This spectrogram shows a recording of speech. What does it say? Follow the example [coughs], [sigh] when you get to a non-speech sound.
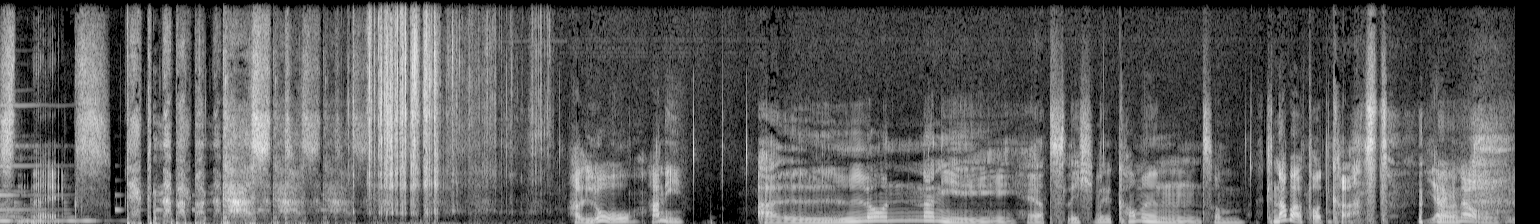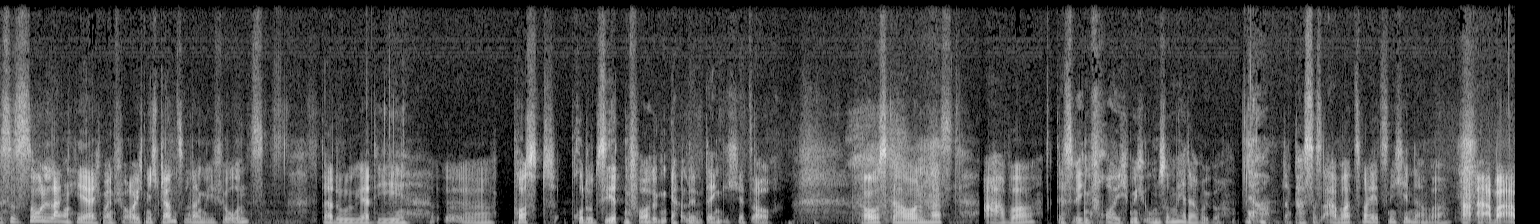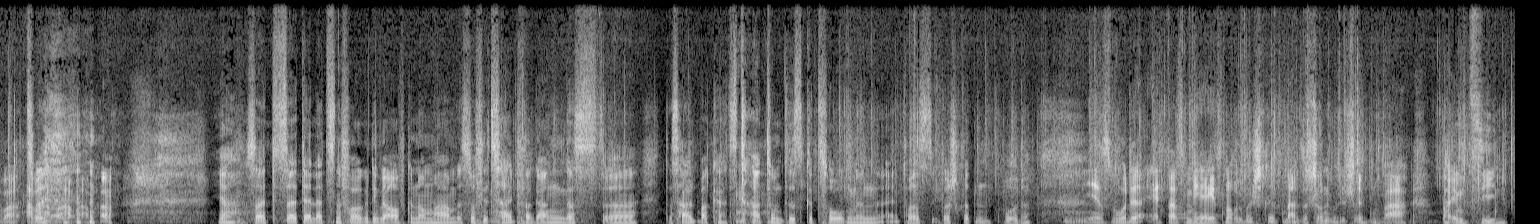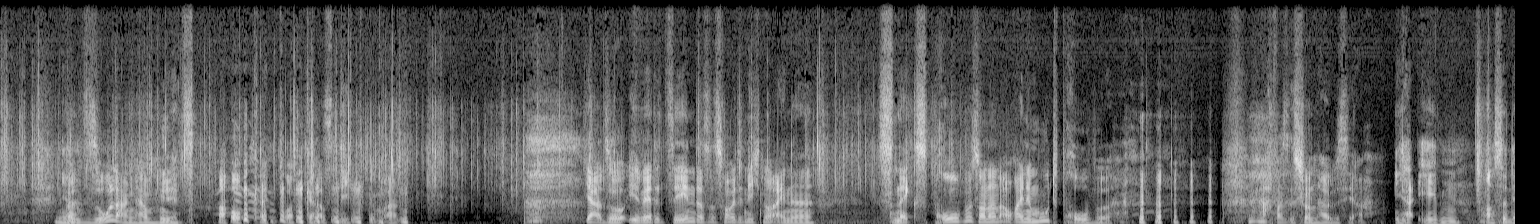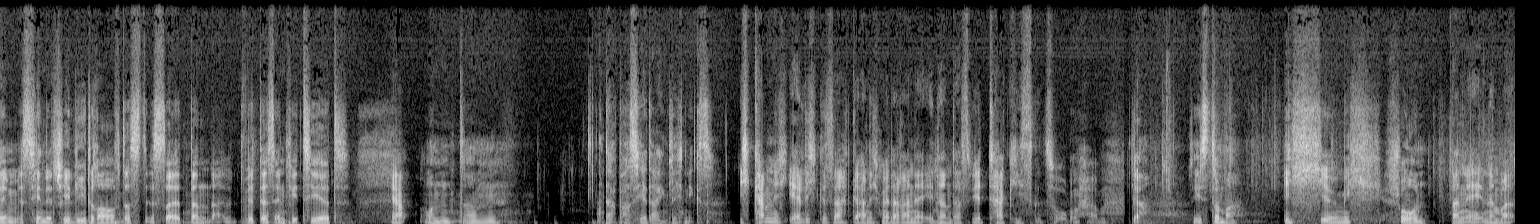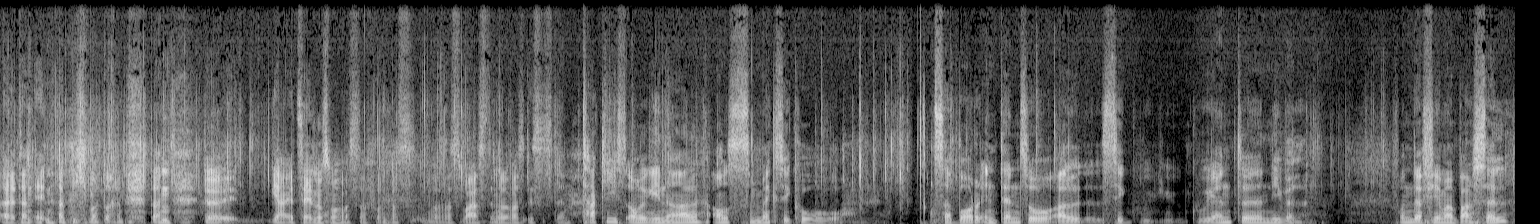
Snacks. Der Knabber Podcast. Hallo, Hanni. Hallo Nanni, herzlich willkommen zum Knabber Podcast. Ja, [laughs] genau. Es ist so lang her. Ich meine, für euch nicht ganz so lang wie für uns, da du ja die äh, postproduzierten Folgen [laughs] alle, denke ich, jetzt auch rausgehauen hast. Aber deswegen freue ich mich umso mehr darüber. Ja, Da passt das Aber zwar jetzt nicht hin, aber aber, [laughs] aber, aber, aber, aber, ja, seit, seit der letzten Folge, die wir aufgenommen haben, ist so viel Zeit vergangen, dass äh, das Haltbarkeitsdatum des Gezogenen etwas überschritten wurde. es wurde etwas mehr jetzt noch überschritten, als es schon überschritten war beim Ziehen. Ja, Weil so lange haben wir jetzt [laughs] auch keinen Podcast nicht gemacht. Ja, also ihr werdet sehen, das ist heute nicht nur eine Snacks-Probe, sondern auch eine Mutprobe. [laughs] Ach, was ist schon ein halbes Jahr? ja eben. Außerdem ist hier eine Chili drauf, das ist halt dann wird desinfiziert Ja. und ähm, da passiert eigentlich nichts. Ich kann mich ehrlich gesagt gar nicht mehr daran erinnern, dass wir Takis gezogen haben. Ja, siehst du mal. Ich äh, mich schon. Dann erinnere, mal, äh, dann erinnere mich mal dran. Dann, äh, ja, erzähl uns mal was davon. Was, was war es denn oder was ist es denn? Takis Original aus Mexiko. Sabor Intenso al Siguiente Nivel. Von der Firma Barcel.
